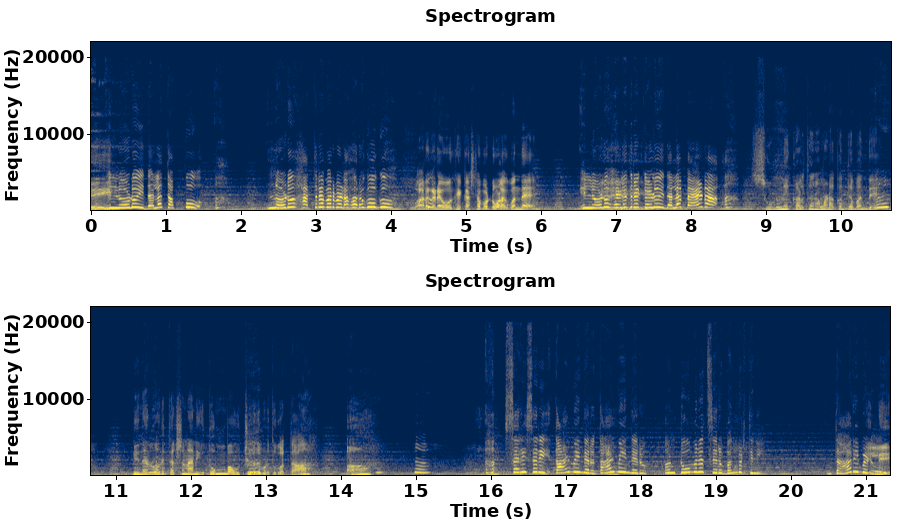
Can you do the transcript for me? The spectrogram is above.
ಏಯ್! ಇಲ್ಲಿ ನೋಡು ಇದೆಲ್ಲ ತಪ್ಪು. ನೋಡು ಹತ್ರ ಬರ್ಬೇಡ ಹೊರಗೋಗು. ಹೊರಗಡೆ ಹೋಗಕ್ಕೆ ಕಷ್ಟಪಟ್ಟು ಒಳಗೆ ಬಂದೆ. ಇಲ್ಲಿ ನೋಡು ಹೇಳಿದ್ರೆ ಕೇಳು ಇದೆಲ್ಲ ಬೇಡ. ಸುಮ್ಮನೆ ಕಳ್ತನ ಮಾಡಕಂತ ಬಂದೆ. ನಿನ್ನ ನೋಡಿದ ತಕ್ಷಣ ನನಗೆ ತುಂಬಾ ಹುಚ್ಚಿಡಿದು ಬಿಡ್ತು ಗೊತ್ತಾ? ಆ? ಸರಿ ಸರಿ. ತಾಳ್ಮೆಯಿಂದ ಇರು ತಾಳ್ಮೆಯಿಂದ ಇರು. ಒಂದ್ ಟೂ ಮಿನಿಟ್ಸ್ ಇರು ಬಂದ್ಬಿಡ್ತೀನಿ. ದಾರಿ ಬಿಡು. ಇಲ್ಲಿ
